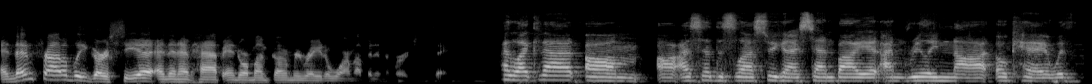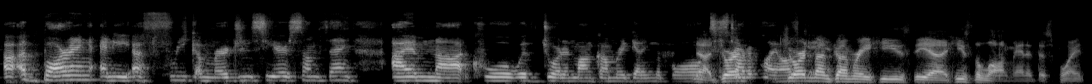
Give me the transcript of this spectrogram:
and then probably Garcia, and then have Happ and or Montgomery ready to warm up in an emergency. I like that. Um, uh, I said this last week, and I stand by it. I'm really not okay with, uh, uh, barring any a freak emergency or something. I am not cool with Jordan Montgomery getting the ball No, to Jordan- start a playoff Jordan game. Montgomery, he's the uh, he's the long man at this point,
